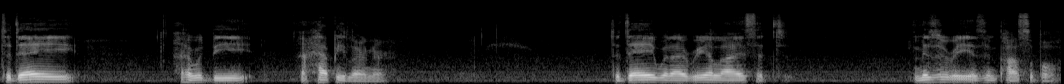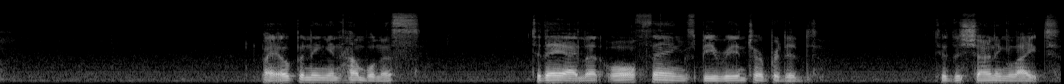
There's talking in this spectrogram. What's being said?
Today I would be a happy learner. Today would I realize that Misery is impossible. By opening in humbleness, today I let all things be reinterpreted to the shining light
